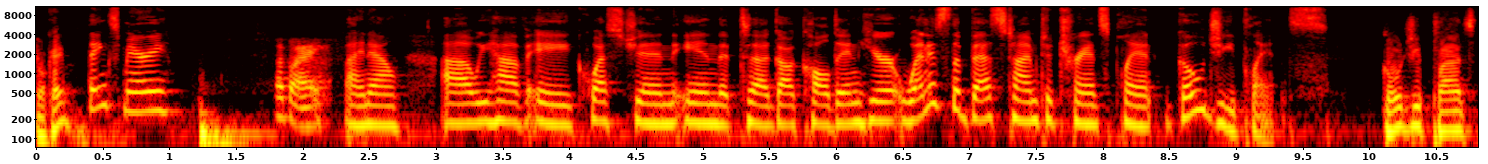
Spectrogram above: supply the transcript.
Okay. Thanks, Mary. Bye bye. Bye now. Uh, we have a question in that uh, got called in here. When is the best time to transplant goji plants? Goji plants,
